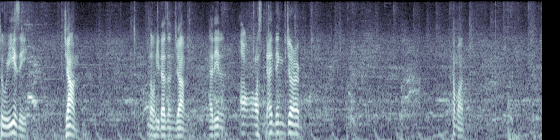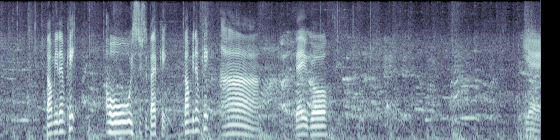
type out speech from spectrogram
Too easy. Jump. No, he doesn't jump. I didn't. Oh, standing jerk. Come on. Down medium kick. Oh, it's just a dive kick. Down medium kick. Ah. There you go. Yeah,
